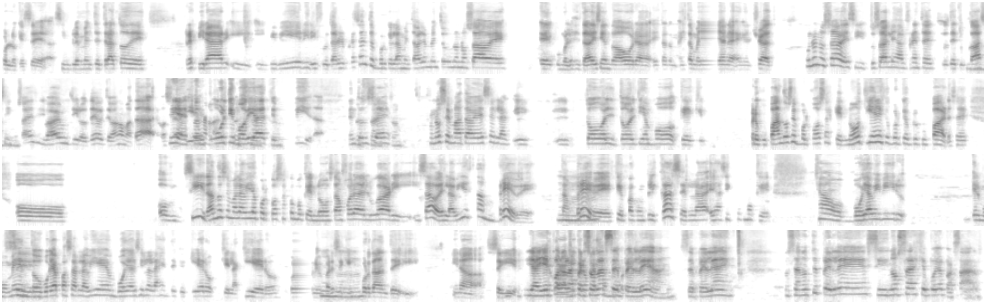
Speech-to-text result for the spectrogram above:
por lo que sea. Simplemente trato de respirar y, y vivir y disfrutar el presente, porque lamentablemente uno no sabe, eh, como les estaba diciendo ahora, esta, esta mañana en el chat, uno no sabe si tú sales al frente de tu, de tu casa y no sabes si va a haber un tiroteo y te van a matar. O Sí, sea, eso y es es tu último día de Exacto. tu vida. Entonces, Exacto. uno se mata a veces la- el- todo, el, todo el tiempo que, que preocupándose por cosas que no tienes que por qué preocuparse o, o sí, dándose mala vida por cosas como que no están fuera del lugar y, y, sabes, la vida es tan breve, tan Mm. breve que para complicársela es así como que, chao, voy a vivir el momento, Sí. voy a pasarla bien, voy a decirle a la gente que quiero, que la quiero, porque me parece que es importante y, y nada, seguir. Y ahí es cuando Para las personas se pelean, se pelean. O sea, no te pelees si no sabes qué puede pasar.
